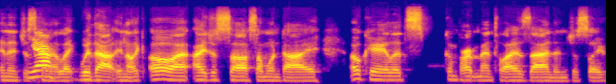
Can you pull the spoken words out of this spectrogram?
and then just kind of like without you know like oh I, I just saw someone die okay let's compartmentalize that and just like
